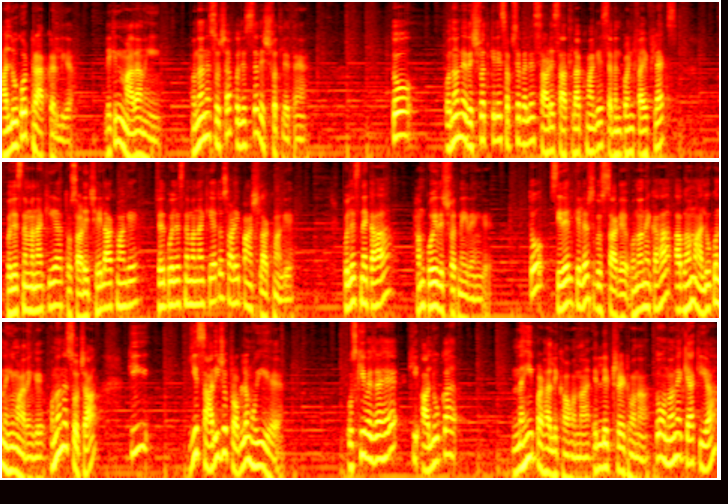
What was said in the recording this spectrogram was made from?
आलू को ट्रैप कर लिया, लेकिन मारा नहीं। उन्होंने सोचा पुलिस से रिश्वत लेते हैं। तो उन्होंने रिश्वत के लिए सबसे पहले साढ़े सात लाख मांगे seven point five lakhs police ने मना किया तो साढ़े छः लाख मांगे। फिर पुलिस ने मना किया तो साढ़े पाँच लाख मांगे। पुलिस ने कहा, हम कोई रिश्वत नहीं देंगे। तो सीरियल किलर्स गुस्सा गए। उन्होंने कहा, अब हम आलू को नहीं मारेंगे। उन्होंने सोचा कि ये सारी जो प्रॉब्लम हुई है, उसकी वजह है कि आलू का नहीं पढ़ा लिखा होना इलिटरेट होना। तो उन्होंने क्या किया?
